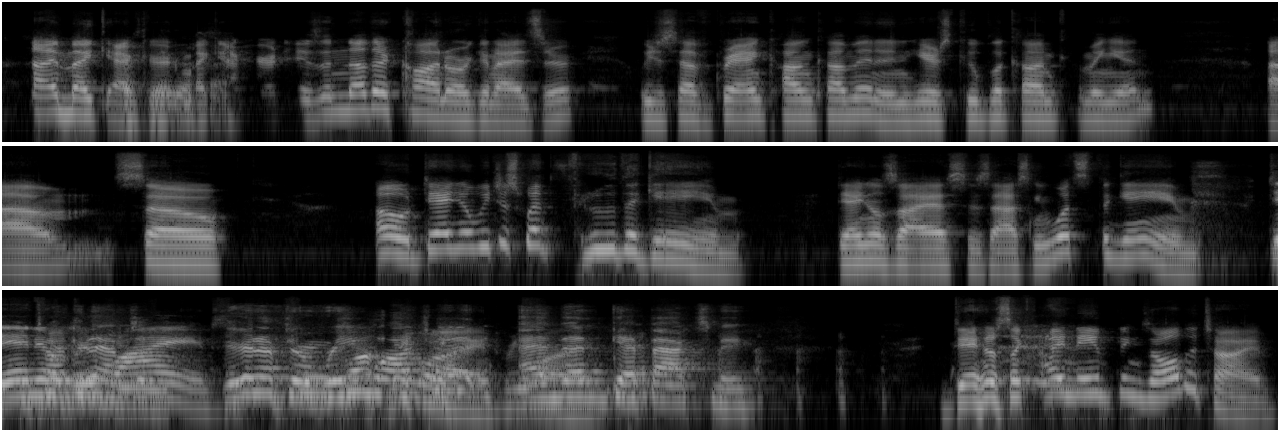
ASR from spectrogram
I'm Mike Eckert. Mike ahead. Eckert is another con organizer. We just have Grand Con coming, and here's Kubla Con coming in. Um, so, oh, Daniel, we just went through the game. Daniel Zayas is asking, "What's the game?" Daniel, You're gonna have to- rewind. You're gonna have to Rewind. rewatch Rewind, it and then get back to me. Daniel's like, "I name things all the time."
